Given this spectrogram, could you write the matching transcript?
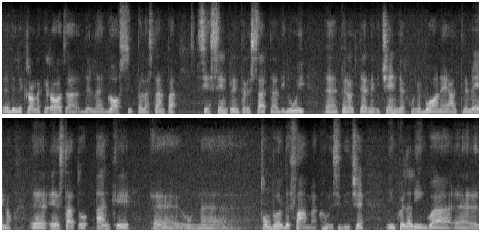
eh, delle cronache rosa, del gossip, la stampa si è sempre interessata di lui per alterne vicende, alcune buone, altre meno. è stato anche un tombeur de femme, come si dice in quella lingua, eh,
